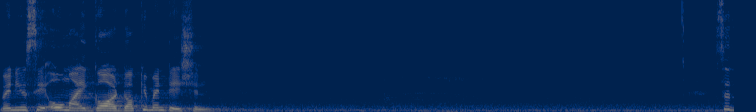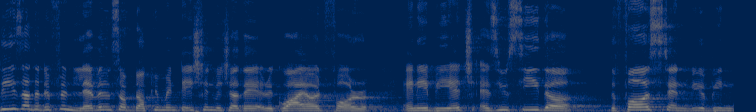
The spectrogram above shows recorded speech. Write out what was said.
when you say, oh my God, documentation. So these are the different levels of documentation which are there required for NABH. As you see, the, the first, and we have been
